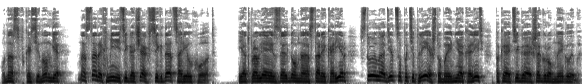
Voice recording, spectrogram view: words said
у нас в Касинонге на старых мини-тягачах всегда царил холод. И отправляясь за льдом на старый карьер, стоило одеться потеплее, чтобы не околеть, пока тягаешь огромные глыбы.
